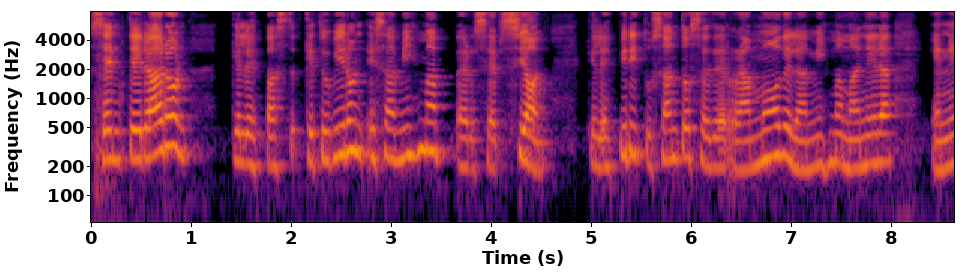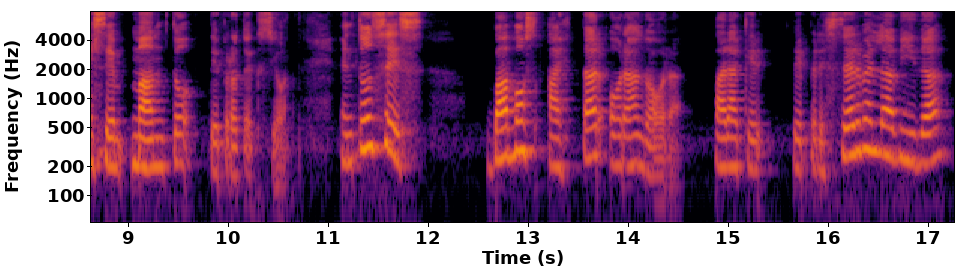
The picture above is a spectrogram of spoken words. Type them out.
se enteraron que, les que tuvieron esa misma percepción, que el Espíritu Santo se derramó de la misma manera en ese manto de protección. Entonces, vamos a estar orando ahora para que te preserven la vida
